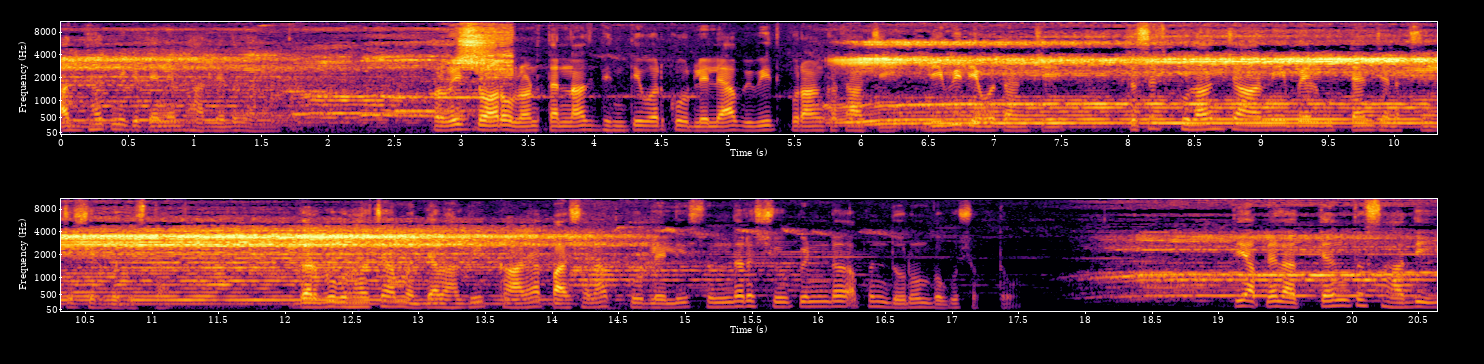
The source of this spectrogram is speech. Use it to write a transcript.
आध्यात्मिकतेने भारलेलं जाणवतं. प्रवेशद्वार ओलांडतानाच भिंतीवर कोरलेल्या विविध पुराणकथांचे देवी देवतांचे तसेच फुलांच्या आणि बेलबुट्ट्यांच्या नक्षींचे शिल्प दिसतात. गर्भगृहाच्या मध्यभागी काळ्या पाषाणात कोरलेली सुंदर शिवपिंड आपण दुरून बघू शकतो. ती आपल्याला अत्यंत साधी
